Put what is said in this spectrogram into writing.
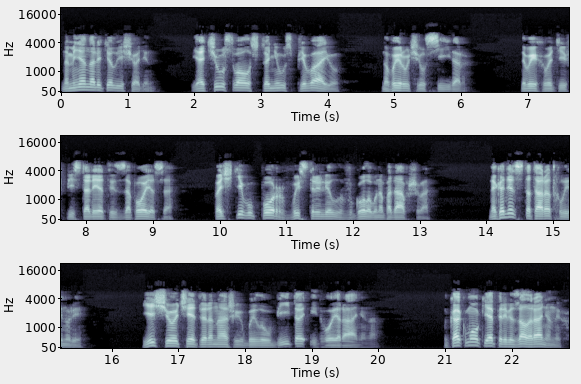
на меня налетел еще один. Я чувствовал, что не успеваю, но выручил Сидор. Выхватив пистолет из-за пояса, почти в упор выстрелил в голову нападавшего. Наконец татары отхлынули. Еще четверо наших было убито и двое ранено. Как мог, я перевязал раненых.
